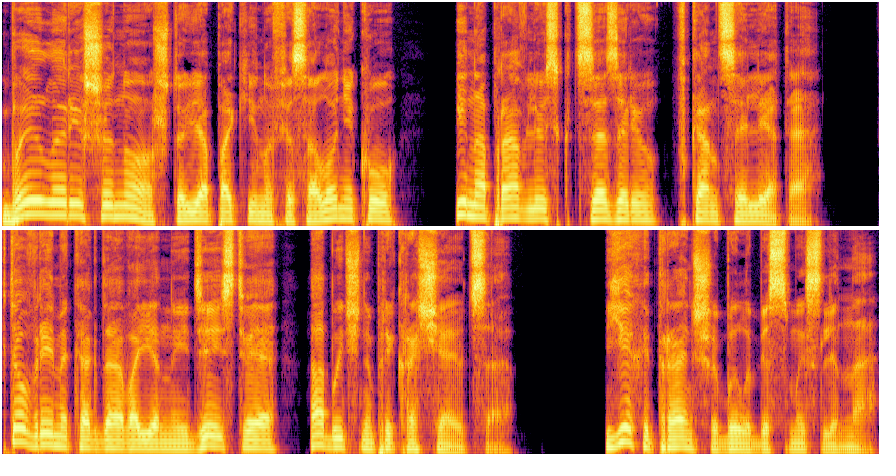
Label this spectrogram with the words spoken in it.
Было решено, что я покину Фессалонику и направлюсь к Цезарю в конце лета, в то время, когда военные действия обычно прекращаются. Ехать раньше было бессмысленно.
